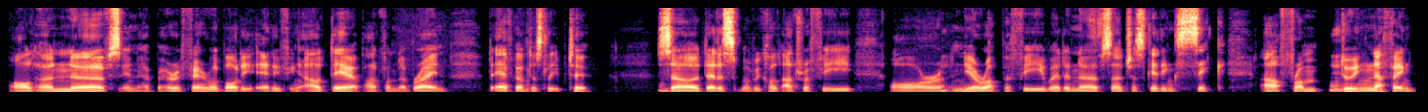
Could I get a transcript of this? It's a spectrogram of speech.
all her nerves in her peripheral body, anything out there apart from the brain, they have gone to sleep too. So mm-hmm. that is what we call atrophy or neuropathy, where the nerves are just getting sick uh, from mm-hmm. doing nothing,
